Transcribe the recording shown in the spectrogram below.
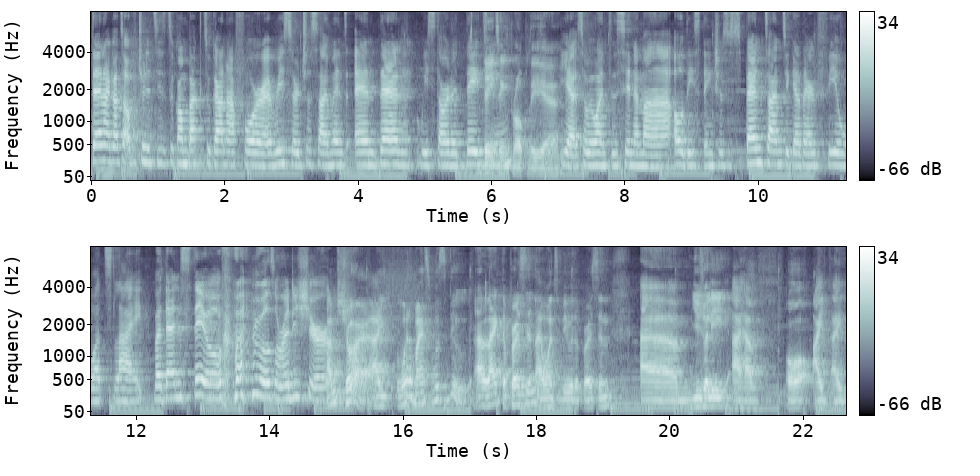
then I got the opportunity to come back to Ghana for a research assignment, and then we started dating. Dating properly, yeah. Yeah, so we went to cinema, all these things, just spend time together and feel what's like. But then still, I was already sure. I'm sure. I what am I supposed to do? I like the person. I want to be with the person. Um, usually, I have, or I, I,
